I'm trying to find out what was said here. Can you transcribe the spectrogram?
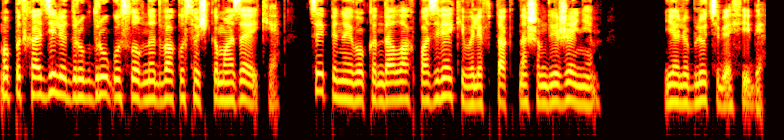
мы подходили друг к другу, словно два кусочка мозаики. Цепи на его кандалах позвякивали в такт нашим движением. «Я люблю тебя, Фиби».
